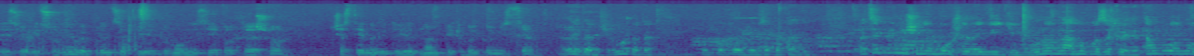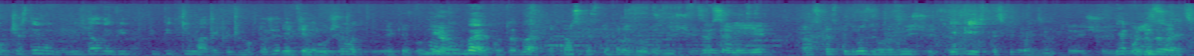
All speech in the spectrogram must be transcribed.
десь його відсудили. В принципі, домовленість є про те, що частину віддають нам під койко-місця. Е, можна так по, по ходу запитання? А це приміщення бувши райвідділ, воно наглухо закрите. Там було ну, частину віддали від, під кімнати, під гуртожиток. Яке бувше? Яке ну, бувше? Беркута, Беркут. Там спецпідрозділ розміщується. Це є. Там спецпідрозділ розміщується. Який спецпідрозділ? Той, що Як він поліція. називається?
